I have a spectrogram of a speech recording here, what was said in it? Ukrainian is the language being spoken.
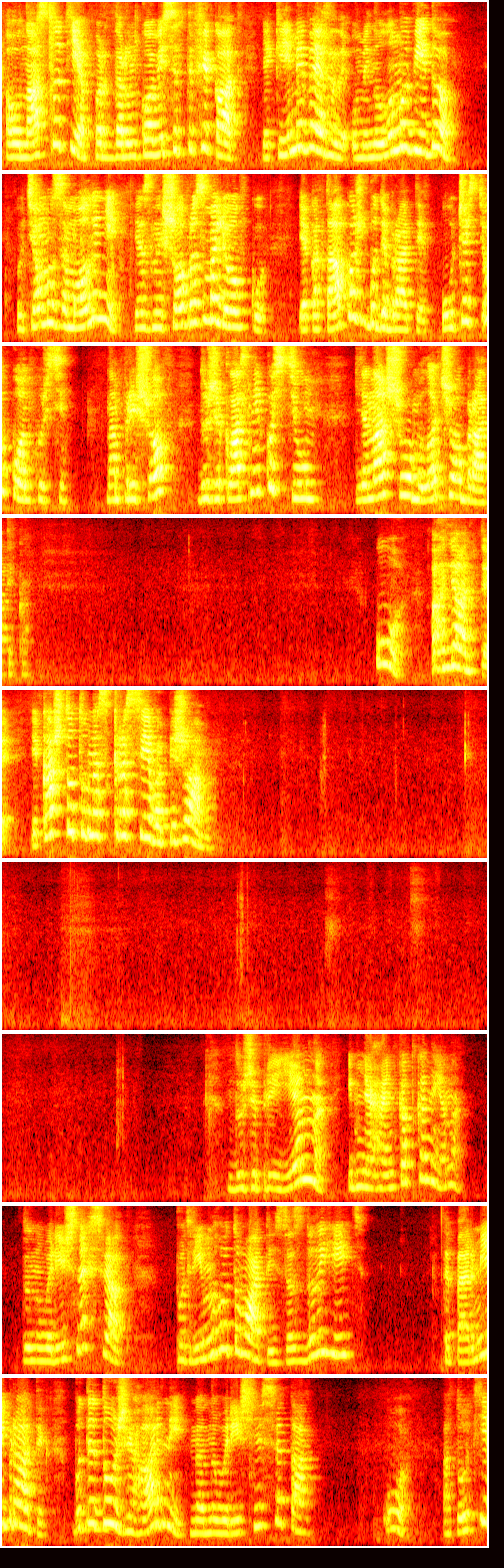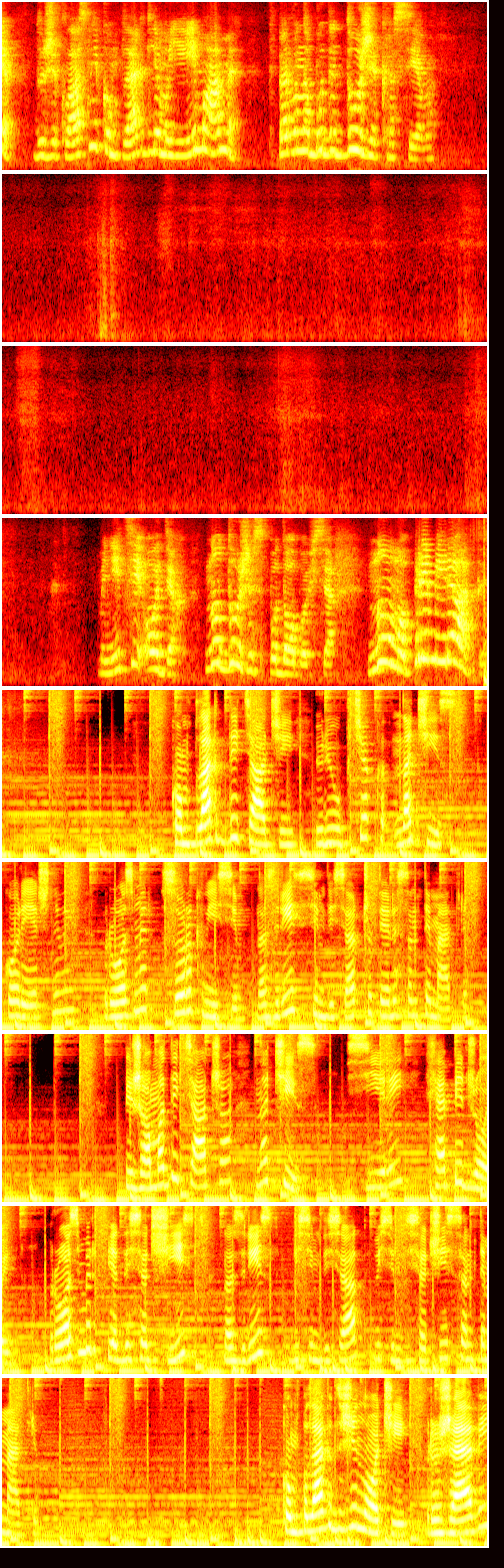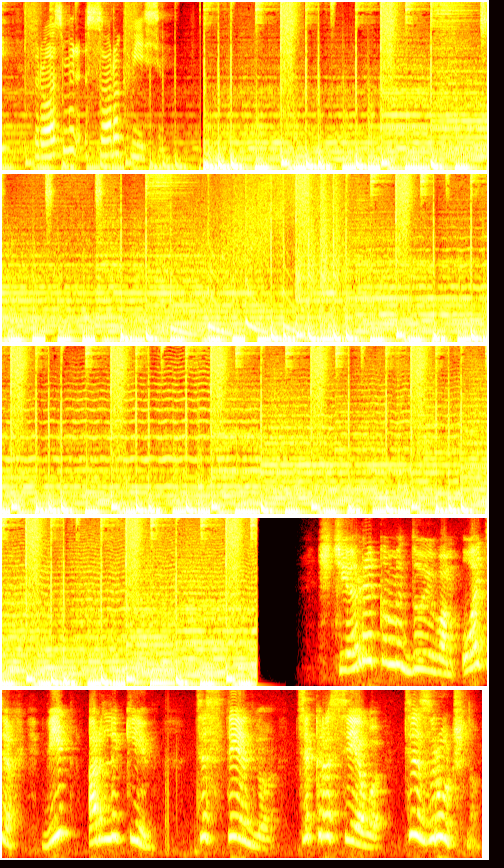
А у нас тут є подарунковий сертифікат, який ми виграли у минулому відео. У цьому замовленні я знайшов розмальовку, яка також буде брати участь у конкурсі. Нам прийшов дуже класний костюм для нашого молодшого братика. О, а гляньте, яка ж тут у нас красива піжама. Дуже приємна і м'ягенька тканина. До новорічних свят потрібно готуватись заздалегідь. Тепер мій братик буде дуже гарний на новорічні свята. О, а тут є дуже класний комплект для моєї мами. Тепер вона буде дуже красива. Мені цей одяг ну дуже сподобався. Нумо приміряти. Комплект дитячий, рюбчик на чіз, коричневий, розмір 48, на зріст 74 см. Піжама дитяча на чіз, сірий Happy Joy, розмір 56, на зріст 80-86 см. Комплект жіночий, рожевий, розмір 48. Ще рекомендую вам одяг від Арлекін. Це стильно, це красиво, це зручно.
